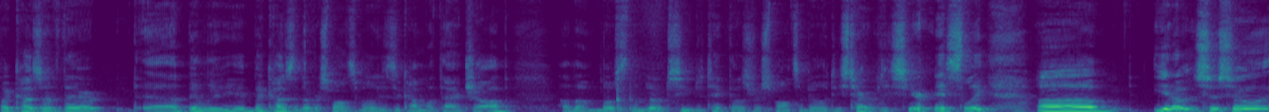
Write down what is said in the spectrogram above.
because of their uh, ability, because of the responsibilities that come with that job. Although most of them don't seem to take those responsibilities terribly seriously, um, you know. So, so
